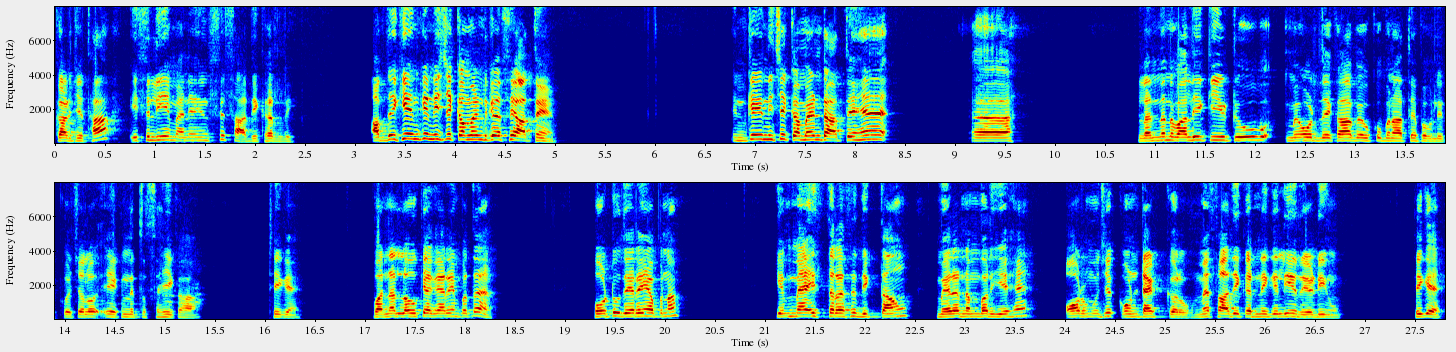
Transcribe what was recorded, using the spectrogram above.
कर्ज था इसलिए मैंने इनसे शादी कर ली। अब देखिए इनके नीचे कमेंट कैसे आते हैं। इनके नीचे कमेंट आते हैं अ, लंदन वाली की यूट्यूब में और देखा बेवकूफ़ बनाते हैं पब्लिक को। चलो एक ने तो सही कहा ठीक है। वरना लोग क्या कह रहे हैं, पता है? फ़ोटो दे रहे हैं अपना कि मैं इस तरह से दिखता हूँ, मेरा नंबर ये है और मुझे कांटेक्ट करो। मैं शादी करने के लिए रेडी हूँ। ठीक है?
